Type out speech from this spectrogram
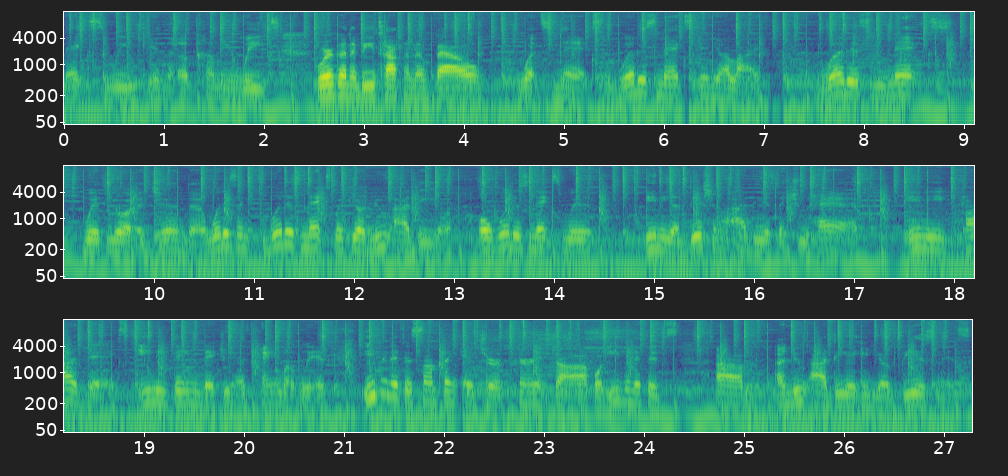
next week in the upcoming weeks. We're going to be talking about what's next. What is next in your life? What is next with your agenda? What is in, what is next with your new idea or what is next with any additional ideas that you have? Any projects, anything that you have came up with, even if it's something at your current job or even if it's um, a new idea in your business,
